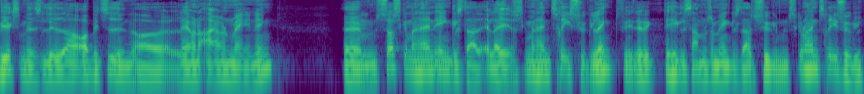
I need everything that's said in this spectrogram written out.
virksomhedsledere op i tiden og lave en Ironman, ikke? Øhm, Så skal man have en enkeltstart, eller så skal man have en tricykel, ikke? Det er jo ikke det hele samme som enkeltstartcykel, men så skal du have en tricykel.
